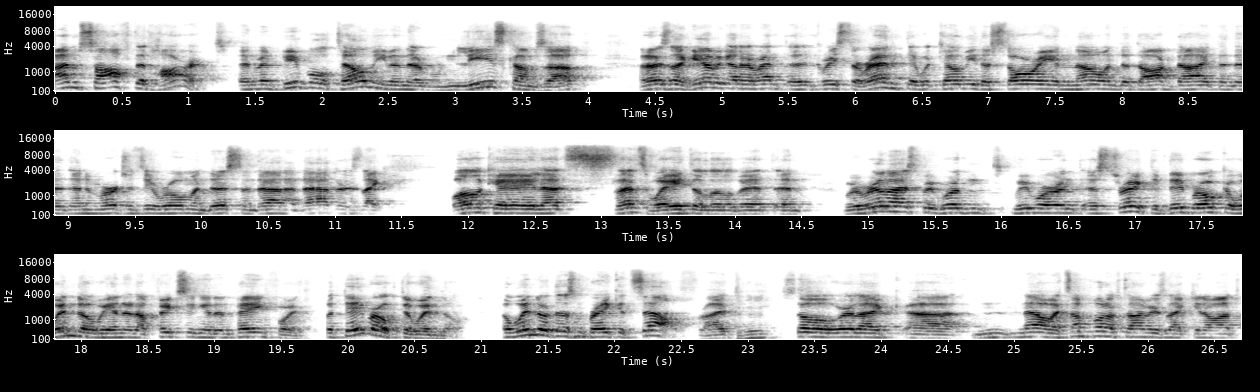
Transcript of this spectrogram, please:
I'm soft at heart. And when people tell me when their lease comes up, and I was like, yeah, we got to rent, increase the rent. They would tell me the story and no, and the dog died and then an emergency room and this and that and that. And it's like, well, okay, let's let's wait a little bit. And we realized we wouldn't we weren't as strict. If they broke a window, we ended up fixing it and paying for it. But they broke the window. A window doesn't break itself, right? Mm-hmm. So we're like, uh, no. At some point of time, he's like, you know what?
